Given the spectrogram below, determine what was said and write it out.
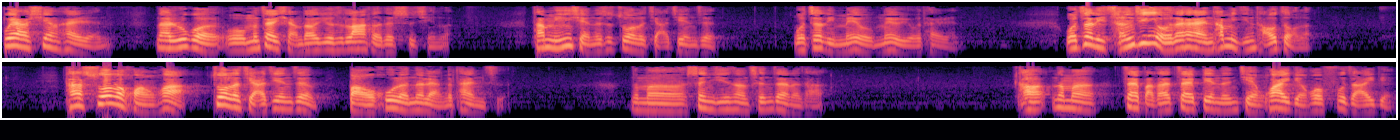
不要陷害人。那如果我们再想到就是拉合的事情了，他明显的是做了假见证。我这里没有没有犹太人，我这里曾经有犹太人，他们已经逃走了。他说了谎话，做了假见证，保护了那两个探子。那么圣经上称赞了他，好，那么再把它再变成简化一点或复杂一点，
